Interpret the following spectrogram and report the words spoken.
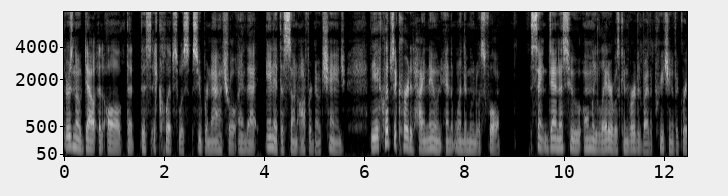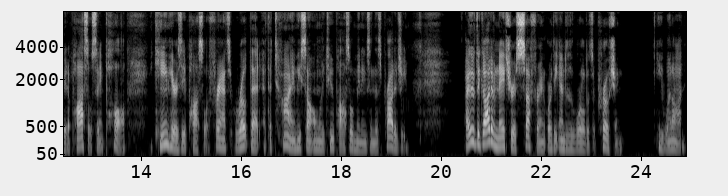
There is no doubt at all that this eclipse was supernatural, and that in it the sun offered no change. The eclipse occurred at high noon, and when the moon was full. St. Denis, who only later was converted by the preaching of the great apostle, St. Paul, came here as the apostle of France, wrote that at the time he saw only two possible meanings in this prodigy. Either the God of nature is suffering or the end of the world is approaching. He went on.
